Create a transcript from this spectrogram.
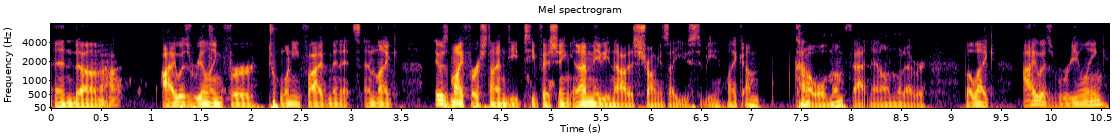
And um, I was reeling for 25 minutes, and like it was my first time deep sea fishing, and I'm maybe not as strong as I used to be. Like I'm kind of old and I'm fat now and whatever, but like I was reeling,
